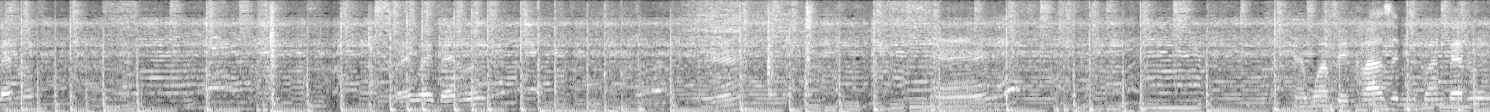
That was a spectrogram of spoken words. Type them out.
Bedroom. Way, way bedroom. And, and one big closet in the one bedroom.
